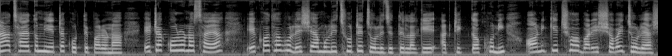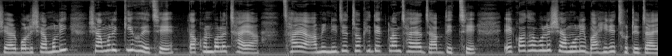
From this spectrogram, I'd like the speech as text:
না ছায়া, তুমি এটা করতে পারো না। এটা করো না ছায়া। এ কথা বলে শ্যামলী ছুটে চলে যেতে লাগে আর ঠিক তখনই অনিকেত সহ বাড়ির সবাই চলে আসে। আর বলে, শ্যামলী শ্যামলী, কি হয়েছে? তখন বলে, ছায়া ছায়া, আমি নিজের চোখে দেখলাম ছায়া ঝাঁপ দিচ্ছে। এ কথা বলে শ্যামলী বাহিরে ছুটে যায়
